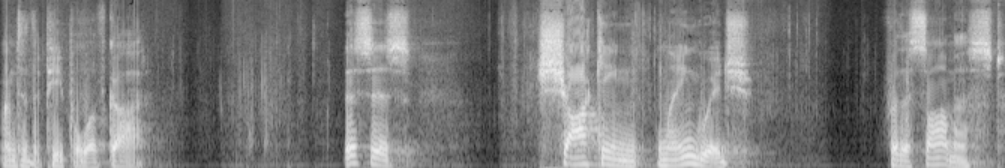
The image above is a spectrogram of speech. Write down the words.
unto the people of God. This is shocking language for the psalmist.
